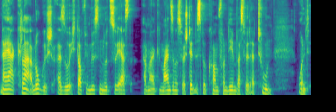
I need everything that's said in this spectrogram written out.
Naja, klar, logisch. Also ich glaube, wir müssen nur zuerst einmal gemeinsames Verständnis bekommen von dem, was wir da tun. Und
